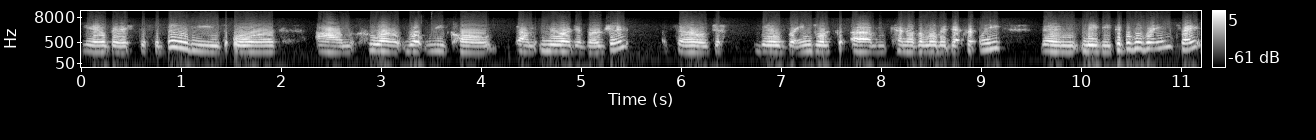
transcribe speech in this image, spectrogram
you know, various disabilities or um, who are what we call um, neurodivergent. So just their brains work um, kind of a little bit differently than maybe typical brains, right?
